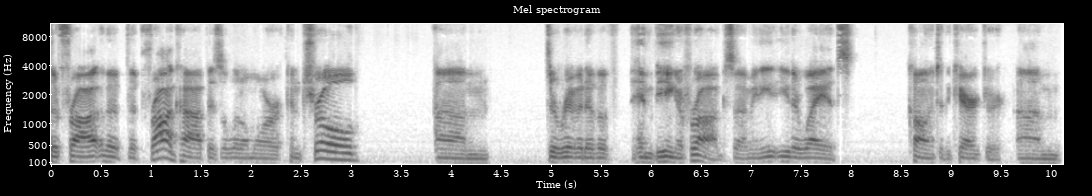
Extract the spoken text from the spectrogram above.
the frog the, the frog hop is a little more controlled, um, derivative of him being a frog. So I mean, e- either way, it's calling to the character. Um,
